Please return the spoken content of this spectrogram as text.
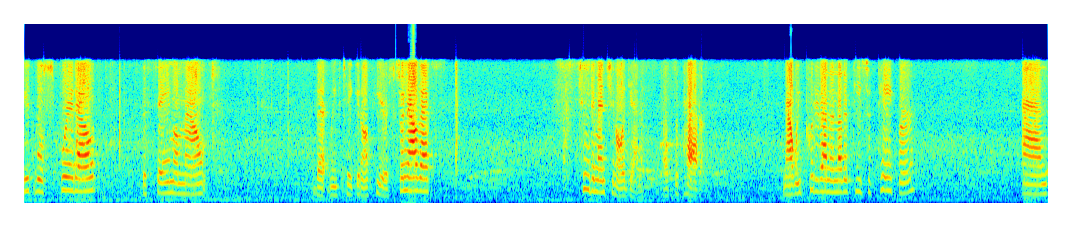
it will spread out the same amount that we've taken off here. So now that's two-dimensional again. That's a pattern. Now we put it on another piece of paper and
